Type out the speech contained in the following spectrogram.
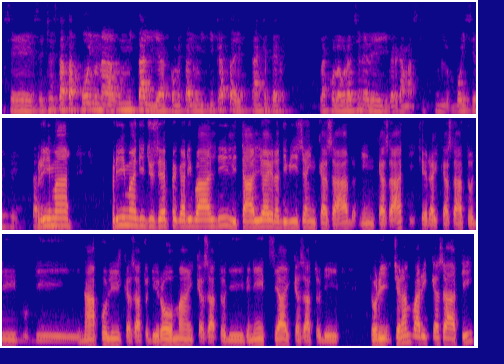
se, se c'è stata poi una, un'Italia come tale unificata è anche per la collaborazione dei bergamaschi, voi siete stati... Prima, prima di Giuseppe Garibaldi l'Italia era divisa in, casado, in casati, c'era il casato di, di, Napoli, il casato di Roma, il casato di Venezia, il casato di Torino, c'erano vari casati,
